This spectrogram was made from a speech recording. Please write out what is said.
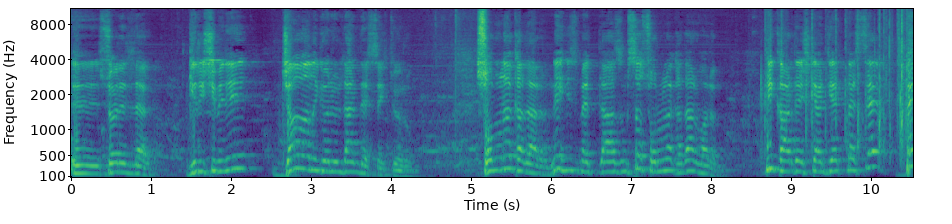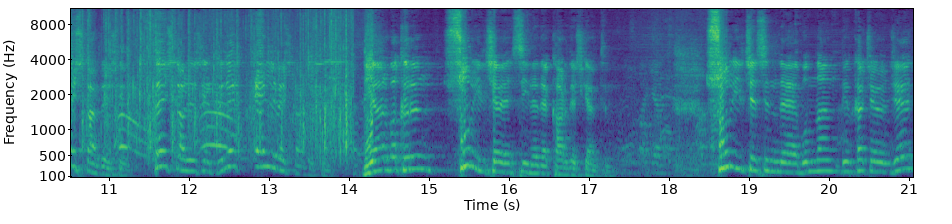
e, söylediler. Girişimini canı gönülden destekliyorum. Sonuna kadar ne hizmet lazımsa sonuna kadar varım. Bir kardeş kent yetmezse beş kardeş kent. Beş kardeş yetmedi 55 kardeş kent. Diyarbakır'ın Sur ilçesiyle de kardeş kentim. Sur ilçesinde bundan birkaç ay önce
